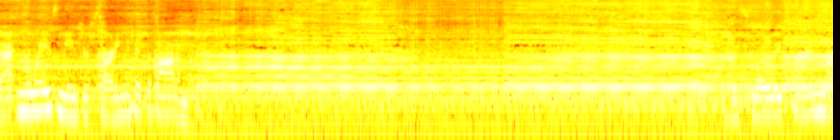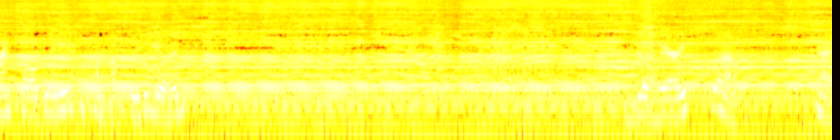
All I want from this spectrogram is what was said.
That noise means you're starting to hit the bottom of it. I'm slowly turning my saw blade to come up through the wood. Do it very slow. Okay.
